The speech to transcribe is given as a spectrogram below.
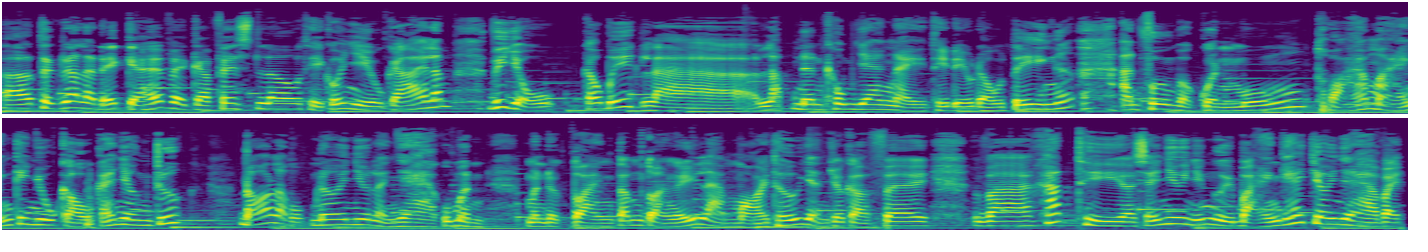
À, thực ra là để kể về cà phê slow thì có nhiều cái lắm. Ví dụ cáo biết là lập nên không gian này thì điều đầu tiên á anh phương và quỳnh muốn thỏa mãn cái nhu cầu cá nhân trước. Đó là một nơi như là nhà của mình. Mình được toàn tâm toàn ý làm mọi thứ dành cho cà phê. Và khách thì à, sẽ như những người bạn ghé chơi nhà vậy.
